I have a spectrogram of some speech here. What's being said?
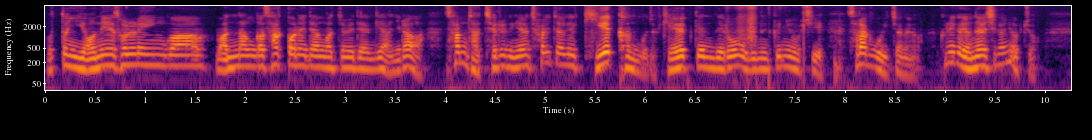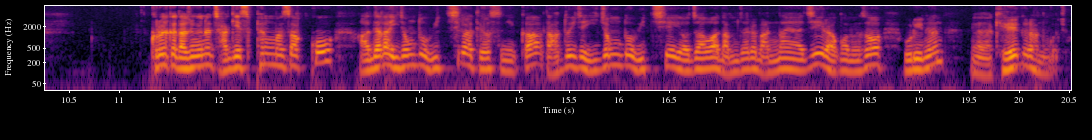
어떤 연애의 설레임과 만남과 사건에 대한 관점에 대한 게 아니라 삶 자체를 그냥 철저하게 기획하는 거죠. 계획된 대로 우리는 끊임없이 살아가고 있잖아요. 그러니까 연애할 시간이 없죠. 그러니까 나중에는 자기 스펙만 쌓고 아 내가 이 정도 위치가 되었으니까 나도 이제 이 정도 위치의 여자와 남자를 만나야지라고 하면서 우리는 예, 계획을 하는 거죠.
